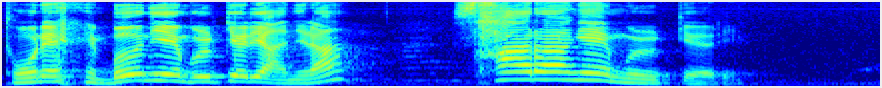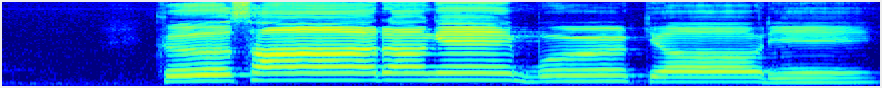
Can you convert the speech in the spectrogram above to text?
돈의 머니의 물결이 아니라 사랑의 물결이 그 사랑의 물결이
